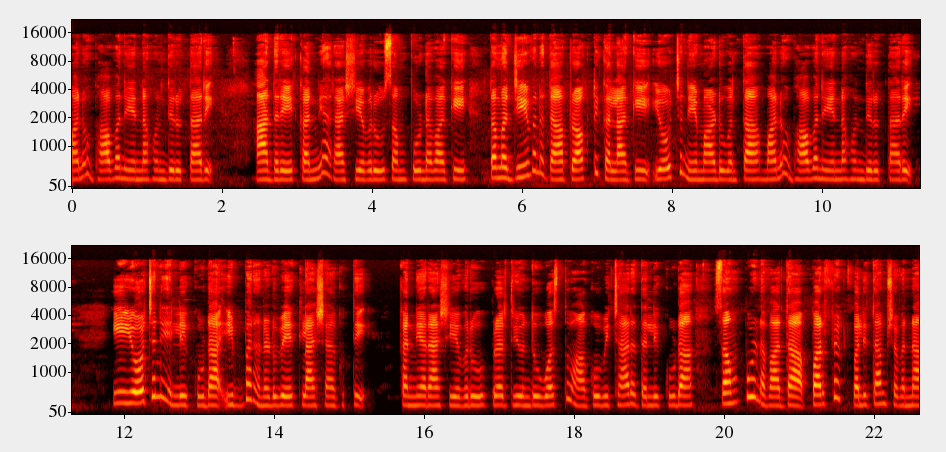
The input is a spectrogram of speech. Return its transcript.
ಮನೋಭಾವನೆಯನ್ನು ಹೊಂದಿರುತ್ತಾರೆ. ಆದರೆ ಕನ್ಯಾ ರಾಶಿಯವರು ಸಂಪೂರ್ಣವಾಗಿ ತಮ್ಮ ಜೀವನದ ಪ್ರಾಕ್ಟಿಕಲ್ ಆಗಿ ಯೋಚನೆ ಮಾಡುವಂಥ ಮನೋಭಾವನೆಯನ್ನು ಹೊಂದಿರುತ್ತಾರೆ. ಈ ಯೋಚನೆಯಲ್ಲಿ ಕೂಡ ಇಬ್ಬರ ನಡುವೆ ಕ್ಲಾಶ್ ಆಗುತ್ತೆ. ಕನ್ಯಾ ರಾಶಿಯವರು ಪ್ರತಿಯೊಂದು ವಸ್ತು ಹಾಗೂ ವಿಚಾರದಲ್ಲಿ ಕೂಡ ಸಂಪೂರ್ಣವಾದ ಪರ್ಫೆಕ್ಟ್ ಫಲಿತಾಂಶವನ್ನು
